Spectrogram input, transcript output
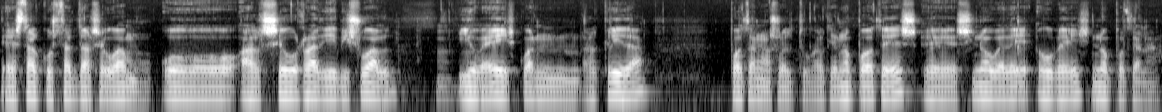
està al costat del seu amo, o al seu radi visual, uh -huh. i obeeix quan el crida, pot anar solto. El que no pot és, eh, si no obede obeeix, no pot anar.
